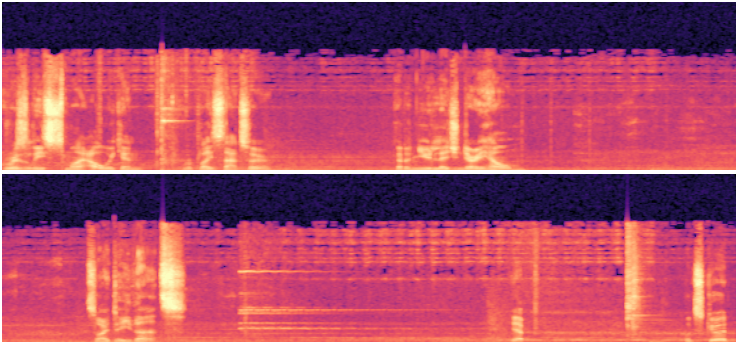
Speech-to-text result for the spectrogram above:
Grizzly Smite. Oh, we can replace that too. Got a new legendary helm. Let's ID that. Yep. Looks good.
